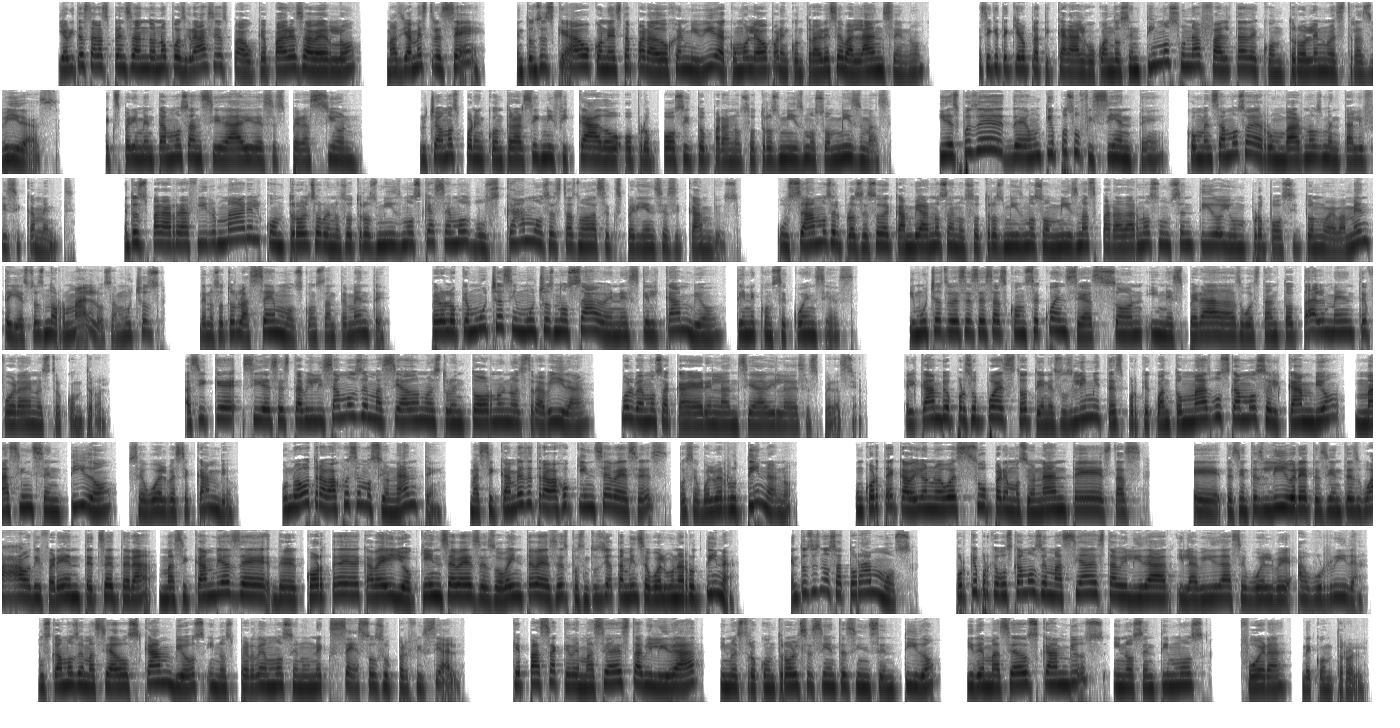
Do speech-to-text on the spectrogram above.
Y ahorita estarás pensando, no, pues gracias, Pau, qué padre saberlo, más ya me estresé, entonces, ¿qué hago con esta paradoja en mi vida? ¿Cómo le hago para encontrar ese balance, no? Así que te quiero platicar algo. Cuando sentimos una falta de control en nuestras vidas, experimentamos ansiedad y desesperación. Luchamos por encontrar significado o propósito para nosotros mismos o mismas. Y después de, un tiempo suficiente, comenzamos a derrumbarnos mental y físicamente. Entonces, para reafirmar el control sobre nosotros mismos, ¿qué hacemos? Buscamos estas nuevas experiencias y cambios usamos el proceso de cambiarnos a nosotros mismos o mismas para darnos un sentido y un propósito nuevamente. Y esto es normal, o sea, muchos de nosotros lo hacemos constantemente. Pero lo que muchas y muchos no saben es que el cambio tiene consecuencias. y muchas veces esas consecuencias son inesperadas o están totalmente fuera de nuestro control. Así que si desestabilizamos demasiado nuestro entorno y nuestra vida, volvemos a caer en la ansiedad y la desesperación. El cambio, por supuesto, tiene sus límites porque cuanto más buscamos el cambio, más sin sentido se vuelve ese cambio. Un nuevo trabajo es emocionante, mas si cambias de trabajo 15 veces, pues se vuelve rutina, ¿no? Un corte de cabello nuevo es súper emocionante, estás, eh, te sientes libre, te sientes wow, diferente, etcétera. Mas si cambias de, de corte de cabello 15 veces o 20 veces, pues entonces ya también se vuelve una rutina. Entonces nos atoramos. ¿Por qué? Porque buscamos demasiada estabilidad y la vida se vuelve aburrida. Buscamos demasiados cambios y nos perdemos en un exceso superficial. ¿Qué pasa? Que demasiada estabilidad y nuestro control se siente sin sentido y demasiados cambios y nos sentimos fuera de control.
